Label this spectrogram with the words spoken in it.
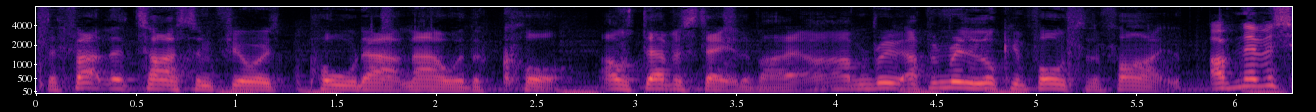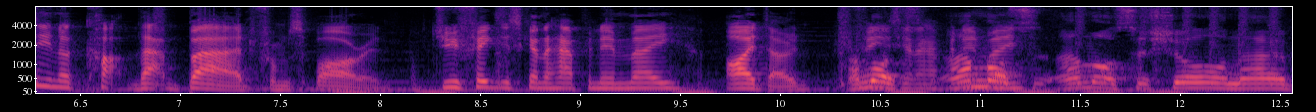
The fact that Tyson Fury's pulled out now with a cut, I was devastated about it. I'm re- I've been really looking forward to the fight. I've never seen a cut that bad from sparring. Do you think it's going to happen in May? I don't. Do you I'm think not, it's going to happen I'm, in not, May? s- I'm not so sure, no.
